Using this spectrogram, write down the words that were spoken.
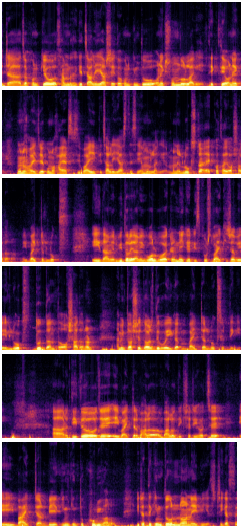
এটা যখন কেউ সামনে থেকে চালিয়ে আসে, তখন কিন্তু অনেক সুন্দর লাগে। দেখতে অনেক মনে হয় যে কোনো হায়ার সিসি বাইক চালিয়ে আসতেছে, এমন লাগে। মানে লুকসটা এক কথায় অসাধারণ, এই বাইকটার লুকস। এই দামের ভিতরে আমি বলব একটা নেকেড স্পোর্টস বাইক হিসাবে এই লুকস দুর্দান্ত, অসাধারণ। আমি দশে দশ দেবো এই বাইকটার লুকসের দিকে। আর দ্বিতীয় যে এই বাইকটার ভালো ভালো দিক সেটি হচ্ছে এই বাইকটার ব্রেকিং কিন্তু খুবই ভালো। এটাতে কিন্তু নন এবিএস ঠিক আছে?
